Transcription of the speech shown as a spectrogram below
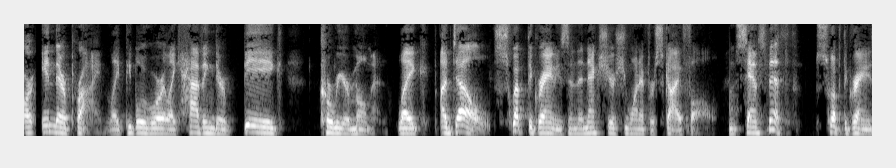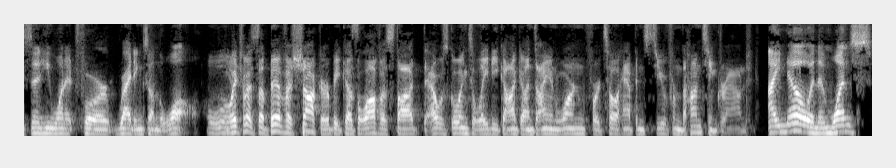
are in their prime like people who are like having their big career moment like adele swept the grammys and the next year she won it for skyfall um, sam smith swept the Grammys. Then he won it for Writings on the Wall, which was a bit of a shocker because a lot of us thought that was going to Lady Gaga and Diane Warren for "Till It Happens to You" from the Hunting Ground. I know, and then once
